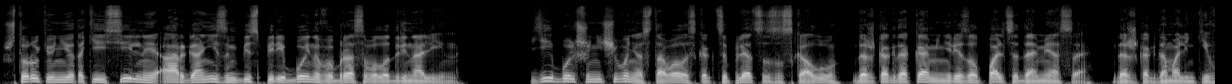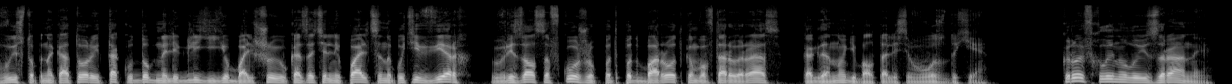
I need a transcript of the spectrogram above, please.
что руки у нее такие сильные, а организм бесперебойно выбрасывал адреналин. Ей больше ничего не оставалось, как цепляться за скалу, даже когда камень резал пальцы до мяса, даже когда маленький выступ, на который так удобно легли ее большой и указательный пальцы на пути вверх, врезался в кожу под подбородком во второй раз, когда ноги болтались в воздухе. Кровь хлынула из раны.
